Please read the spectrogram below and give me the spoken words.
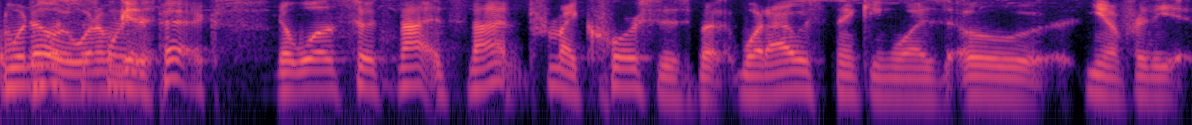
well, no, what it's I'm one of your gonna picks. no, well, so it's not it's not for my courses, but what I was thinking was, oh, you know, for the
